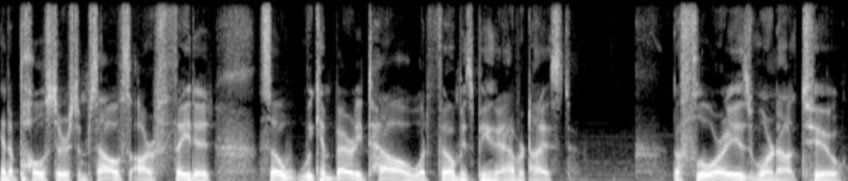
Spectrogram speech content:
and the posters themselves are faded, so we can barely tell what film is being advertised. The floor is worn out too,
